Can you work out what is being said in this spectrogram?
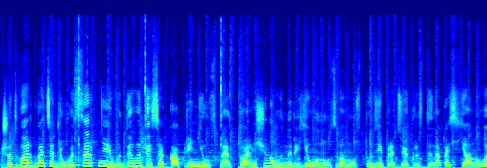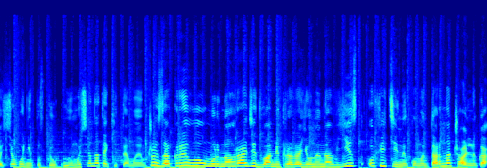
четвер, 22 серпня. І ви дивитеся Капрі Ньюс. Найактуальніші новини регіону. З вами у студії працює Кристина Касьянова. Сьогодні поспілкуємося на такі теми. Чи закрили у Мирнограді два мікрорайони на в'їзд? Офіційний коментар начальника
